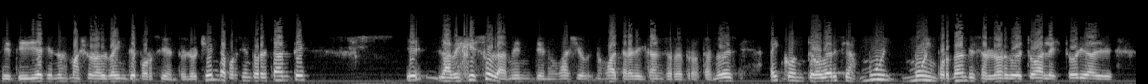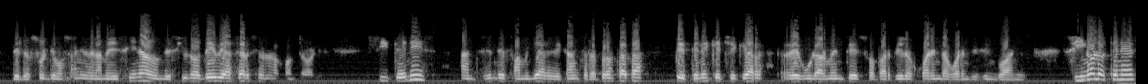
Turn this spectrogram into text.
que te diría que no es mayor al 20%. El 80% restante eh, la vejez solamente nos va, a, nos va a traer el cáncer de próstata. Entonces, hay controversias muy, muy importantes a lo largo de toda la historia de, los últimos años de la medicina, donde si uno debe hacerse unos controles. Si tenés antecedentes familiares de cáncer de próstata, te tenés que chequear regularmente eso a partir de los 40 45 años. Si no los tenés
